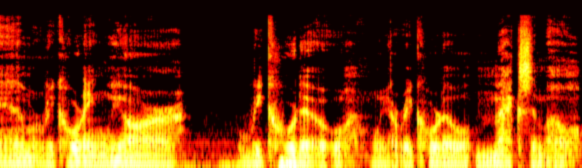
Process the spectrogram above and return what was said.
am recording. We are Recordo. We are Recordo Maximo.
